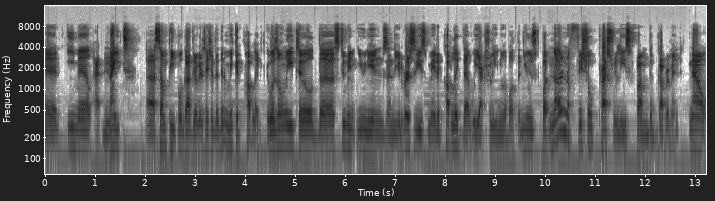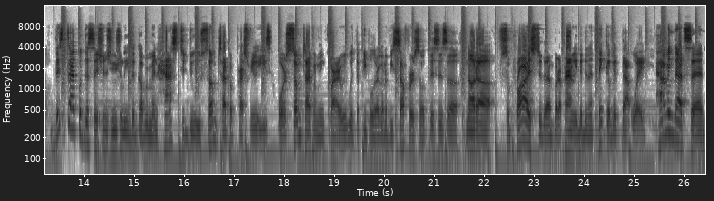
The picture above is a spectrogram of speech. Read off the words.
uh, email at night uh, some people got the organization that didn't make it public. It was only till the student unions and the universities made it public that we actually knew about the news, but not an official press release from the government. Now, this type of decisions, usually the government has to do some type of press release or some type of inquiry with the people that are going to be suffer. So this is a not a surprise to them, but apparently they didn't think of it that way. Having that said,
